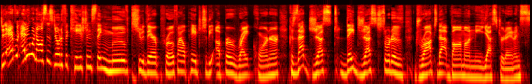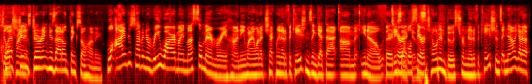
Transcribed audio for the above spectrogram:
Did ever anyone else's notifications thing move to their profile page to the upper right corner? Because that just they just sort of dropped that bomb on me yesterday, and I'm still trying Questions to. during his I don't think so, honey. Well, I'm just having to rewire my muscle memory, honey, when I want to check my notifications and get that, um, you know, terrible seconds. serotonin boost from notifications. And now I gotta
